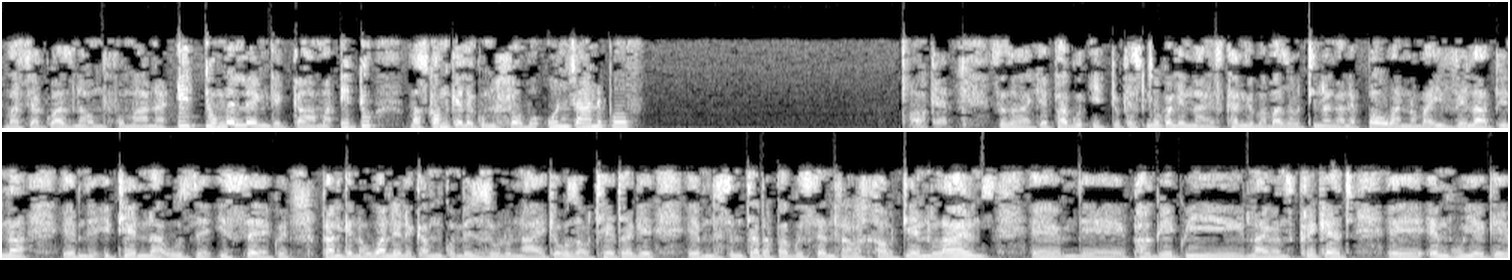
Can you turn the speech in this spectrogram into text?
basiyakwazi na umfumana. Itumele ngegama itu masikwamkele kumhlobo. Unjani phofu? Okay. Siza ke phaa ku-itu ke sincokole nayo sikhange uba bazawuthina ngale powa noba ivelaphi na um itheni na uze isekwe. Kanti ke nowanele kamgombezulu naye ke uzawuthetha ke um simthatha phaa kwi-central gauteng lions um phaa kwi-lions cricket um enguye ke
